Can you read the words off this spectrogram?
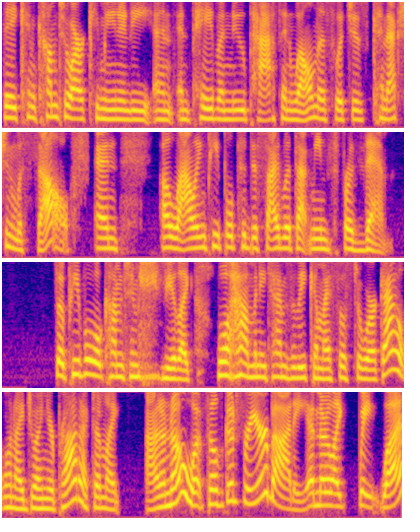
they can come to our community and, and pave a new path in wellness, which is connection with self and allowing people to decide what that means for them. So people will come to me and be like, well, how many times a week am I supposed to work out when I join your product? I'm like, I don't know what feels good for your body. And they're like, wait, what?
